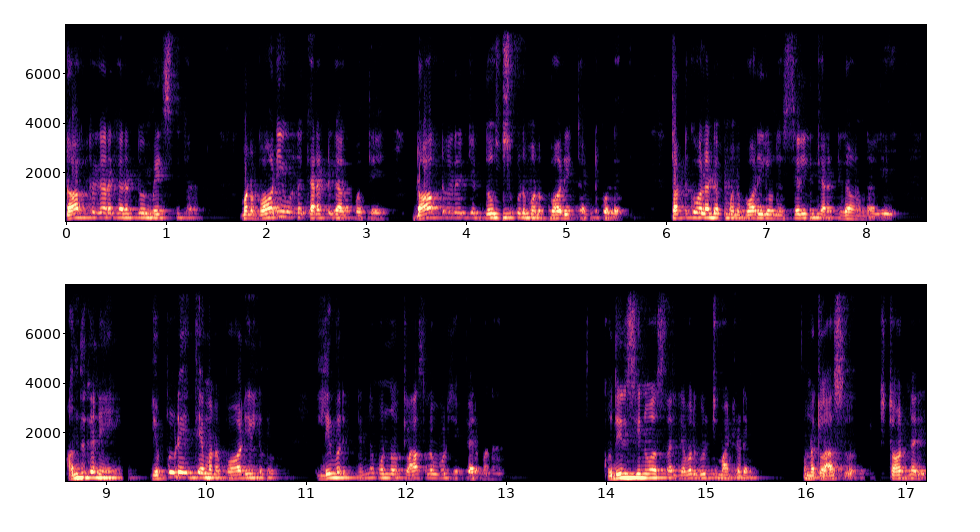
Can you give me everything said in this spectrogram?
డాక్టర్ గారు కరెక్ట్ మెడిసిన్ కరెక్ట్. మన బాడీ ఉన్న కరెక్ట్ కాకపోతే డాక్టర్ గారు ఇచ్చే డోసు కూడా మన బాడీ తట్టుకోలేదు. తట్టుకోవాలంటే మన బాడీలో ఉన్న సెల్ కరెక్ట్గా ఉండాలి. అందుకని ఎప్పుడైతే మన బాడీలో లివర్ నిన్న మొన్న క్లాస్లో కూడా చెప్పారు మన కుదిరి శ్రీనివాస్ సార్ లివర్ గురించి మాట్లాడారు? మన క్లాస్లో. ఎక్స్ట్రాడినరీ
